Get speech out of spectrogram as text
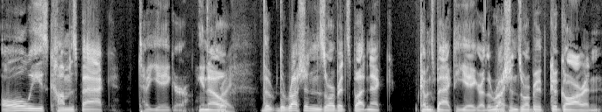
always comes back to Yeager. You know, Right. the, the Russians orbit Sputnik comes back to Yeager. The Russians orbit Gagarin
